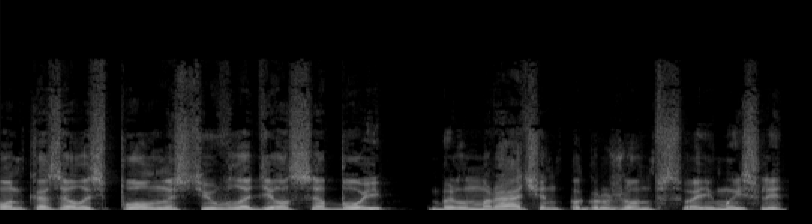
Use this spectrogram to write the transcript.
он, казалось, полностью владел собой, был мрачен, погружен в свои мысли,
